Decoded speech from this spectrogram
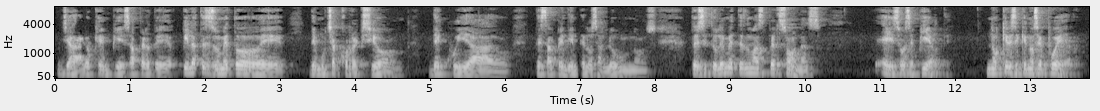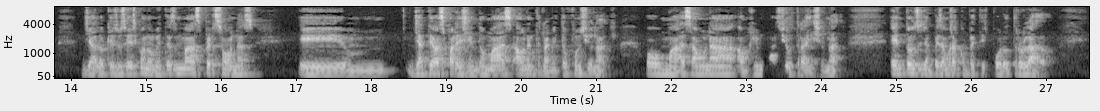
ya lo que empieza a perder. Pilates es un método de de mucha corrección, de cuidado, de estar pendiente de los alumnos. Entonces, si tú le metes más personas, eso se pierde. No quiere decir que no se pueda. Ya lo que sucede es cuando metes más personas, eh, ya te vas pareciendo más a un entrenamiento funcional o más a, una, a un gimnasio tradicional. Entonces ya empezamos a competir por otro lado.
